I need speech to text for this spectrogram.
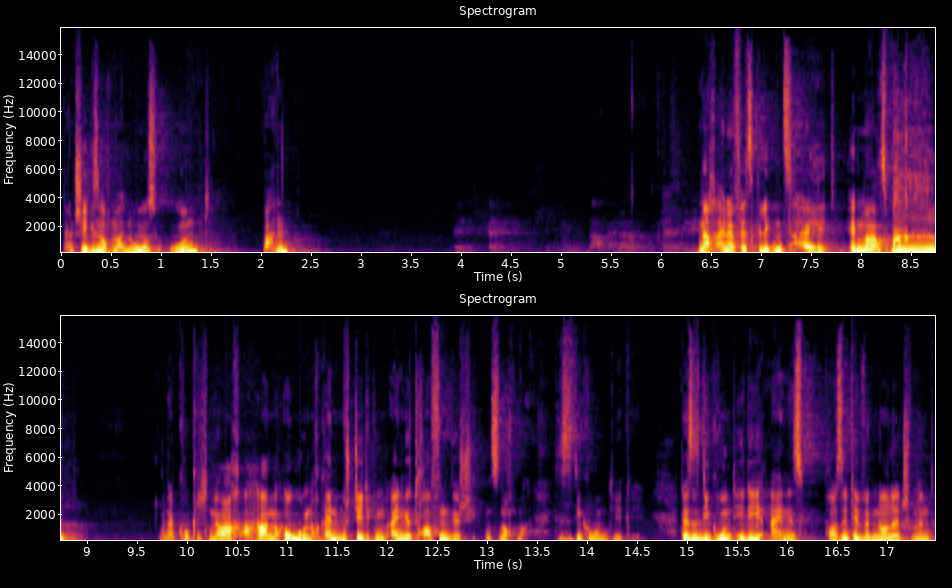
Dann schicke ich es nochmal los und wann? Nach einer festgelegten Zeit. Irgendwann macht und dann gucke ich nach, aha, oh, noch keine Bestätigung eingetroffen, wir schicken es nochmal. Das ist die Grundidee. Das ist die Grundidee eines Positive Acknowledgement,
